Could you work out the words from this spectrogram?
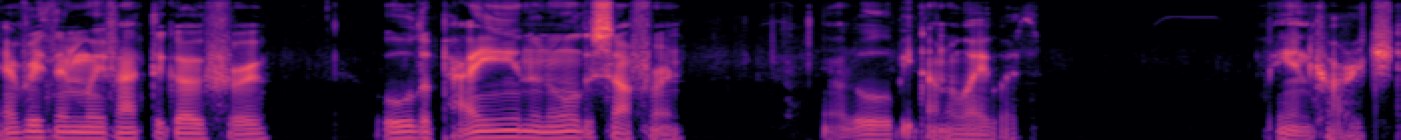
Everything we've had to go through, all the pain and all the suffering, it'll all be done away with. Be encouraged.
